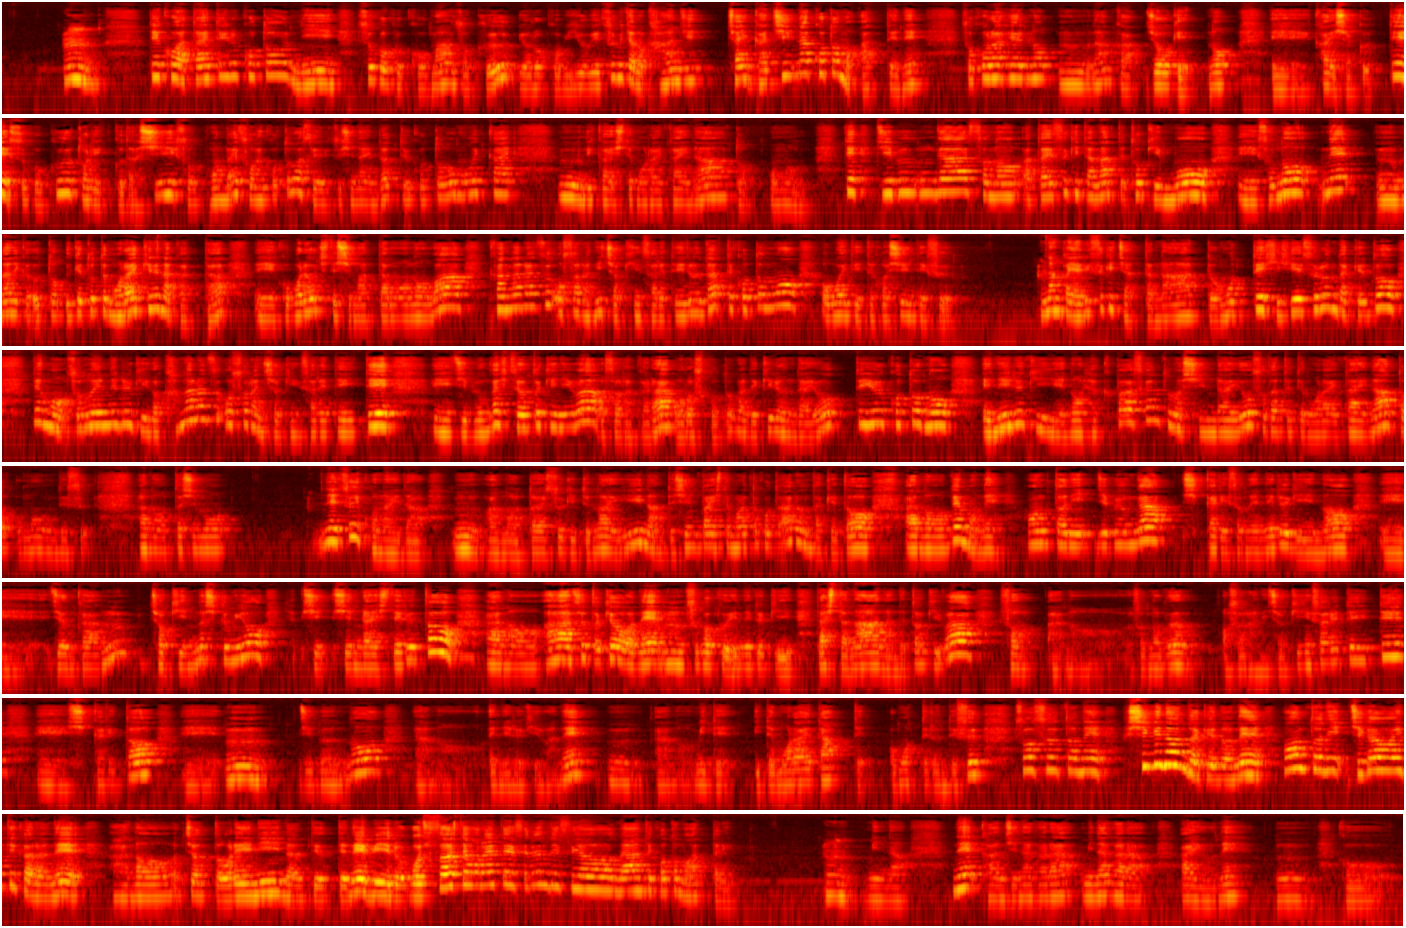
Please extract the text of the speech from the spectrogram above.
うん。で、こう与えていることに、すごくこう満足、喜び、優越みたいなのを感じちゃいがちなこともあってね、そこら辺の、うん、なんか上下の、えー、解釈ってすごくトリックだし、本来そういうことは成立しないんだっていうことをもう一回、うん、理解してもらいたいなと思う。で、自分がその与えすぎたなって時も、えー、そのね、うん、何か受け取ってもらいきれなかった、えー、こぼれ落ちてしまったものは必ずお皿に貯金されているんだってことも覚えていてほしいんです。なんかやりすぎちゃったなって思って疲弊するんだけど、でもそのエネルギーは必ずお空に貯金されていて、えー、自分が必要な時にはお空から下ろすことができるんだよっていうことのエネルギーへの100%の信頼を育ててもらいたいなと思うんです。あの、私もね、ついこの間、うん、あの、与えすぎてない？なんて心配してもらったことあるんだけど、あの、でもね、本当に自分がしっかりそのエネルギーの、えー、循環、貯金の仕組みを信頼してると、あの、ああ、ちょっと今日はね、うん、すごくエネルギー出したなーなんて時は、そう、あの、その分、お空に貯金されていて、えー、しっかりと、えー、うん、自分の、あの、エネルギーはね、うん、あの、見ていてもらえたって思ってるんです。そうするとね、不思議なんだけどね、本当に違う相手からね、あの、ちょっとお礼になんて言ってね、ビールをご馳走してもらえたりするんですよ、なんてこともあったり。うん、みんなね、感じながら、見ながら愛をね、うん、こう、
